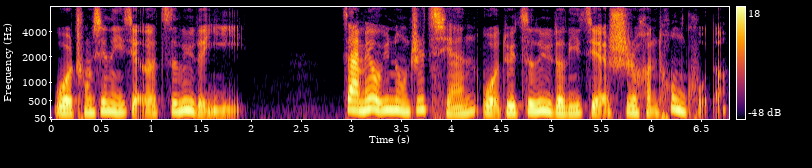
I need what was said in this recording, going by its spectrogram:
我重新理解了自律的意义。在没有运动之前，我对自律的理解是很痛苦的。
